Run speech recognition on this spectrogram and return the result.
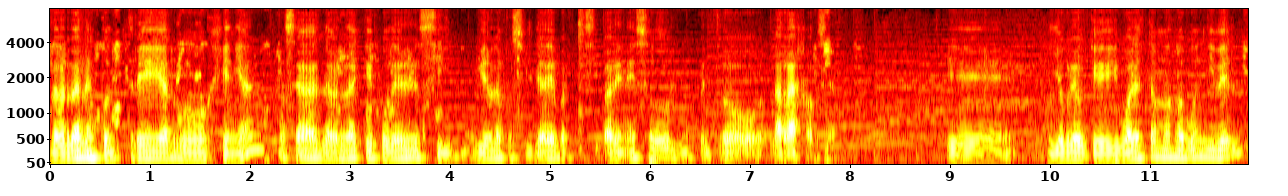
la verdad lo encontré algo genial. O sea, la verdad que poder, si hubiera la posibilidad de participar en eso, lo encuentro la raja, o sea. Eh, yo creo que igual estamos a buen nivel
